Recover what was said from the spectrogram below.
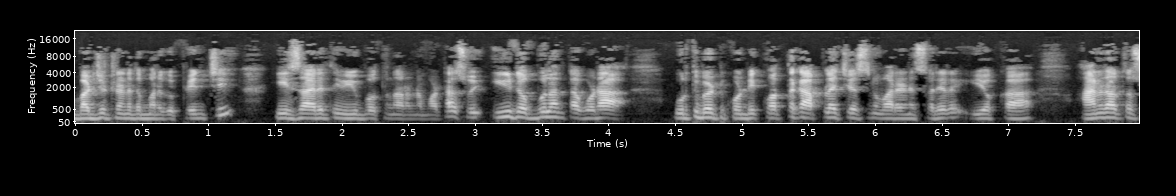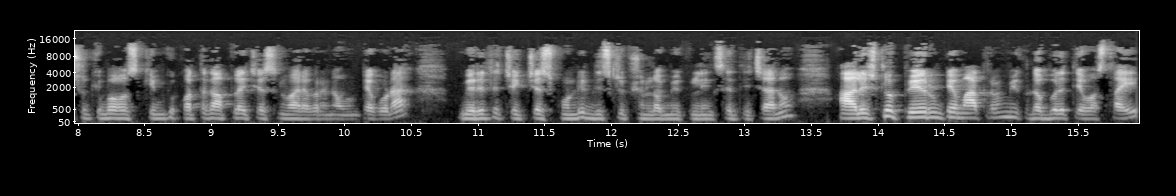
బడ్జెట్ అనేది మనకు పెంచి ఈసారి అయితే ఇవ్వబోతున్నారన్నమాట. సో ఈ డబ్బులంతా కూడా గుర్తుపెట్టుకోండి కొత్తగా అప్లై చేసిన వారైనా సరే ఈ యొక్క అన్నదాత సుఖీభావ స్కీమ్కి కొత్తగా అప్లై చేసిన వారు ఎవరైనా ఉంటే కూడా మీరైతే చెక్ చేసుకోండి. డిస్క్రిప్షన్లో మీకు లింక్స్ అయితే ఇచ్చాను. ఆ లిస్ట్లో పేరుంటే మాత్రమే మీకు డబ్బులు అయితే వస్తాయి.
